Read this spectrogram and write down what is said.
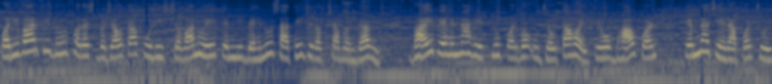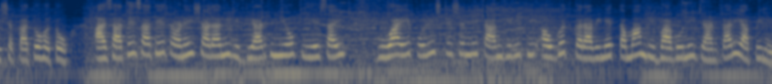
પરિવારથી દૂર ફરજ બજાવતા પોલીસ જવાનોએ તેમની બહેનો સાથે જ રક્ષા બંધાવી ભાઈ બહેનના હેતનું પર્વ ઉજવતા હોય તેવો ભાવ પણ તેમના ચહેરા પર જોઈ શકાતો હતો. આ સાથે સાથે ત્રણેય શાળાની વિદ્યાર્થીનીઓ પીએસઆઈ ગુવાએ પોલીસ સ્ટેશનની કામગીરીથી અવગત કરાવીને તમામ વિભાગોની જાણકારી આપીને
